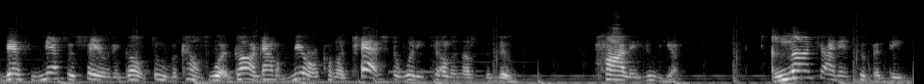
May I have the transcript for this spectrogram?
that's necessary to go through because what God got a miracle attached to what He's telling us to do. Hallelujah. Launch out into the deep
